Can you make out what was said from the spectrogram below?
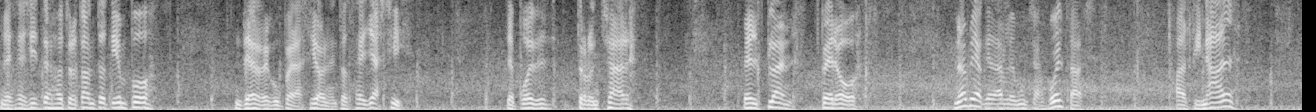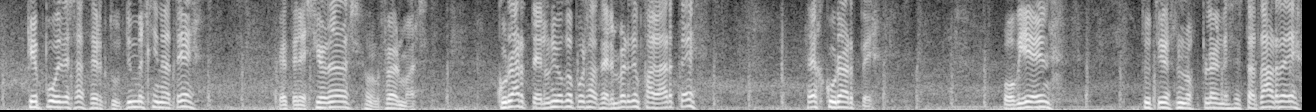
necesites otro tanto tiempo de recuperación, entonces ya sí, te puede tronchar el plan, pero no habría que darle muchas vueltas. Al final, ¿qué puedes hacer tú? Tú imagínate que te lesionas o enfermas. Curarte, lo único que puedes hacer en vez de enfadarte es curarte. O bien, tú tienes unos planes esta tarde,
